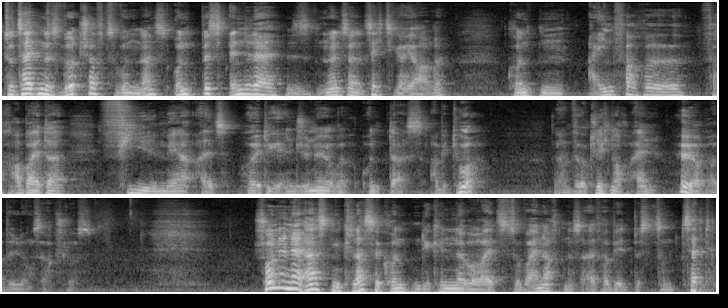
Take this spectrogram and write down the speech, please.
Zu Zeiten des Wirtschaftswunders und bis Ende der 1960er Jahre konnten einfache Facharbeiter viel mehr als heutige Ingenieure und das Abitur war wirklich noch ein höherer Bildungsabschluss. Schon in der ersten Klasse konnten die Kinder bereits zu Weihnachten das Alphabet bis zum Z,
